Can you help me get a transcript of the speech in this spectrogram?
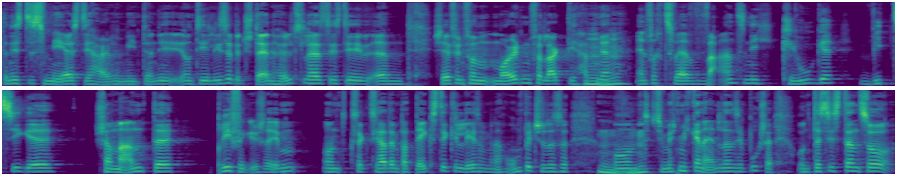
dann ist das mehr als die halbe Miete. Und die, und die Elisabeth Stein-Hölzl heißt, ist die ähm, Chefin vom Molden Verlag, die hat Mhm. mir einfach zwei wahnsinnig kluge, witzige, charmante Briefe geschrieben und gesagt, sie hat ein paar Texte gelesen auf meiner Homepage oder so Mhm. und sie möchte mich gerne einladen, dass sie ein Buch schreibt. Und das ist dann so,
